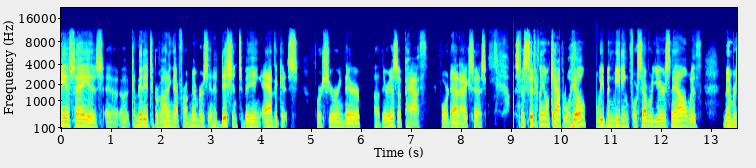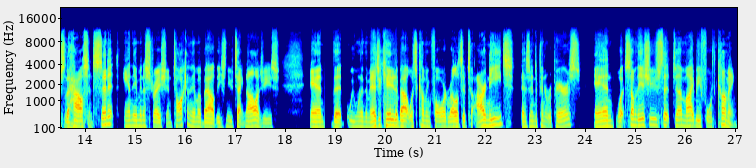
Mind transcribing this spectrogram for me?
ASA is uh, uh, committed to providing that for our members, in addition to being advocates for assuring there uh, there is a path for data access. Specifically on Capitol Hill, we've been meeting for several years now with members of the House and Senate and the administration, talking to them about these new technologies and that we wanted them educated about what's coming forward relative to our needs as independent repairers and what some of the issues that uh, might be forthcoming.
